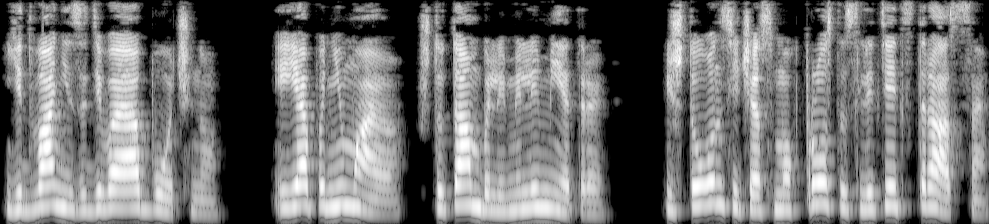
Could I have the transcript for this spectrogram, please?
едва не задевая обочину. И я понимаю, что там были миллиметры, и что он сейчас мог просто слететь с трассы.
